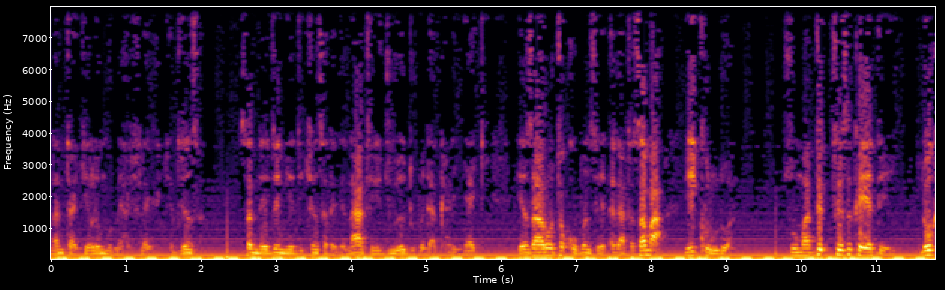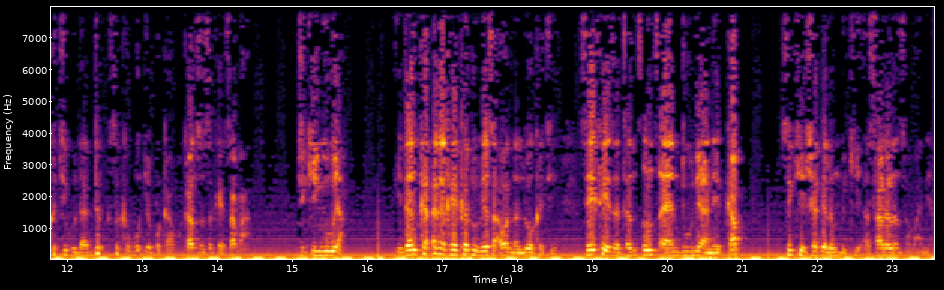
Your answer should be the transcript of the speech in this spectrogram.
Nan take rungu mai hashlai a kirjinsa. Sannan ya janye jikinsa daga nata ya juyo dubi dakarun yaki ya zaro takobinsa ya daga ta sama ya yi kururuwa. Su ma duk sai suka yadda yi. Lokaci guda duk suka buɗe fuka-fukansu suka yi sama cikin yuya idan ka ɗaga kai ka dube su a wannan lokaci sai kai zaton tsuntsayen duniya ne kaf suke shagalin biki a sararin samaniya.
